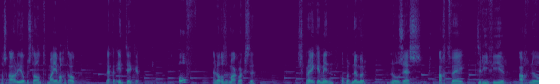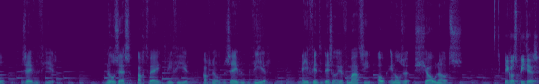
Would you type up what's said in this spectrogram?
Als audiobestand, maar je mag het ook lekker intikken. Of, en dat is het makkelijkste, spreek hem in op het nummer 06 82 34 80 06 82 34 8074. En je vindt deze informatie ook in onze show notes. Ik was Pieter.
